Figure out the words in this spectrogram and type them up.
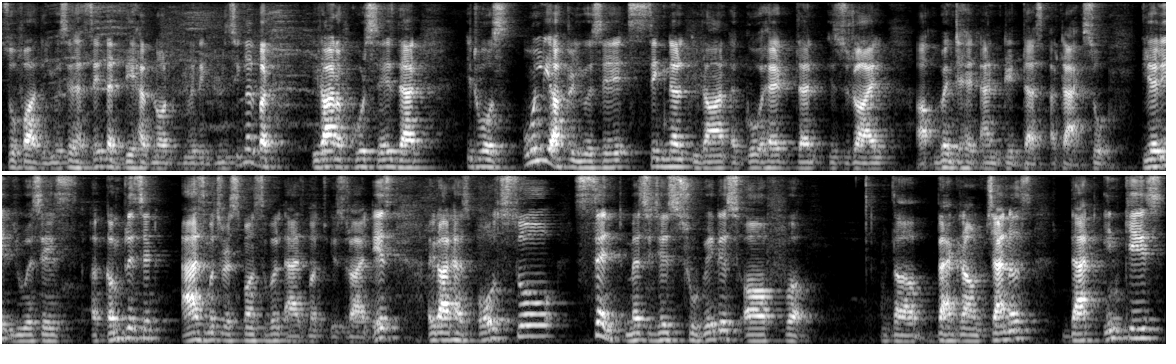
So far the USA has said that they have not given a green signal but Iran of course says that it was only after USA signaled Iran a go ahead then Israel uh, went ahead and did that attack. So clearly USA is a complicit as much responsible as much Israel is. Iran has also sent messages through various of uh, the background channels that in case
